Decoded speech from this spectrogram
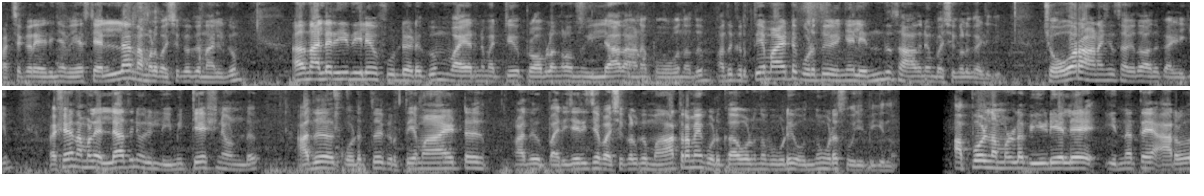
പച്ചക്കറി അരിഞ്ഞ വേസ്റ്റ് എല്ലാം നമ്മൾ പശുക്കൾക്ക് നൽകും. അത് നല്ല രീതിയിൽ ഫുഡ് എടുക്കും. വയറിന് മറ്റ് പ്രോബ്ലങ്ങളൊന്നും ഇല്ലാതാണ് പോകുന്നതും. അത് കൃത്യമായിട്ട് കൊടുത്തു കഴിഞ്ഞാൽ എന്ത് സാധനവും പശുക്കൾ കഴിക്കും. ചോറാണെങ്കിൽ സഹിതം അത് കഴിക്കും. പക്ഷേ നമ്മൾ എല്ലാത്തിനും ഒരു ലിമിറ്റേഷൻ ഉണ്ട്. അത് കൊടുത്ത് കൃത്യമായിട്ട് അത് പരിചരിച്ച പശുക്കൾക്ക് മാത്രമേ കൊടുക്കാവുള്ളൂ എന്ന് കൂടി ഒന്നുകൂടെ സൂചിപ്പിക്കുന്നു. അപ്പോൾ നമ്മളുടെ വീഡിയോയിലെ ഇന്നത്തെ അറിവ്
